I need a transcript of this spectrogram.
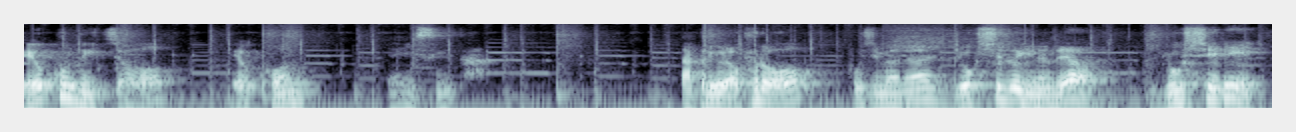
에어컨도 있죠. 에어컨 네, 있습니다. 자, 그리고 옆으로 보시면은 욕실도 있는데요. 욕실이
